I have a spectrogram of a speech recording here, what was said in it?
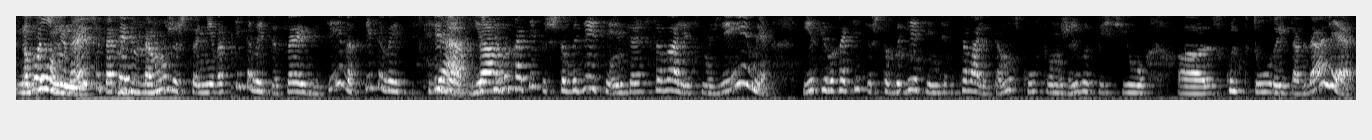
ну, наполненной. Вот, знаешь, это опять к тому же, что не воспитывайте своих детей, воспитывайте себя. себя Если да. вы хотите, чтобы дети интересовались музеями, если вы хотите, чтобы дети интересовались там искусством, живописью, живописью, э, скульптурой и так далее,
